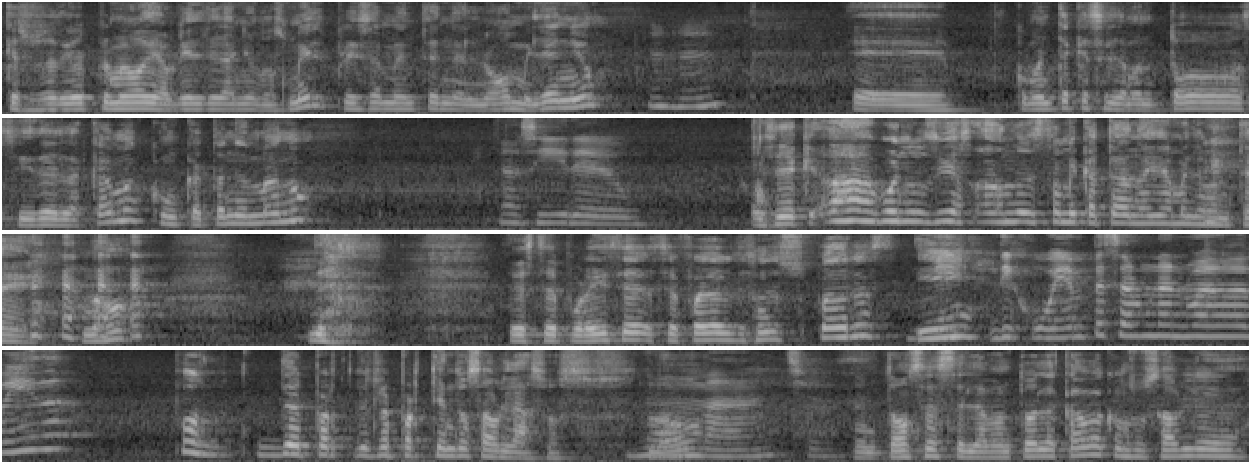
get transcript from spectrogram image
que sucedió el 1 de abril del año 2000, precisamente en el nuevo milenio. Ujú. Eh, comenta que se levantó así de la cama con katana en mano. Así de... Así de que, ah, buenos días, ah, ¿dónde está mi katana? Ya me levanté, ¿no? este, por ahí se, se fue a la habitación de sus padres y, Dijo, voy a empezar una nueva vida. pues, de par- repartiendo sablazos, No, ¿no? manches. Entonces se levantó de la cama con su sable,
